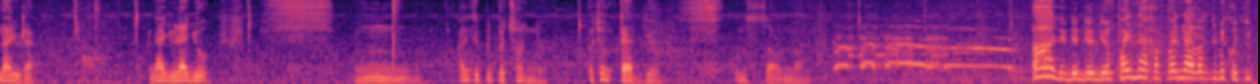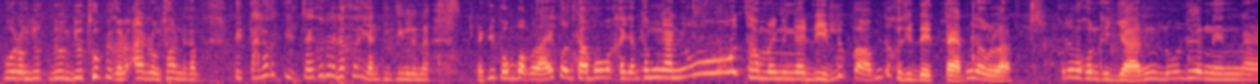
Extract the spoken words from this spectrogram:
ได้อยู่นะ ได้อยู่ได้อยู่ อืม อันนี้จะเป็นปลาช่อนนะปลาช่อนแตดเดียวมันสาวน้อย อ่าเดี๋ยวเดี๋ยวเดี๋ยวไฟหน้าครับไฟหน้าเราจะไปขุดอีปูลองยูดูยูทูบไปก่อนอ่าลงช่องนะครับติดตามแล้วก็ติดใจเขาด้วยนะเขาขยันจริงๆเลยนะอย่างที่ผมบอกหลายคนถามผมว่าขยันทำงานนี่โอ้ทำอะไรยังไงดีดหรือเปล่าไม่ต้องคนสิเด็ดแตดไม่เอาละเขาเรียกว่าคนขยันรู้เรื่องเน้นนะ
